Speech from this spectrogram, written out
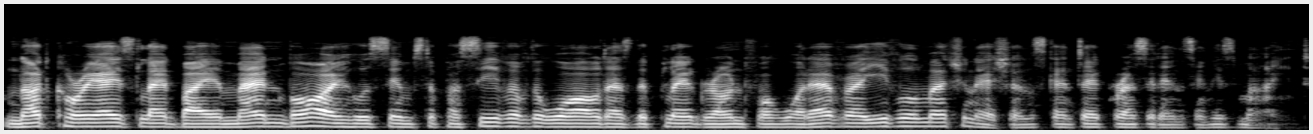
North Korea is led by a man boy who seems to perceive of the world as the playground for whatever evil machinations can take residence in his mind.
